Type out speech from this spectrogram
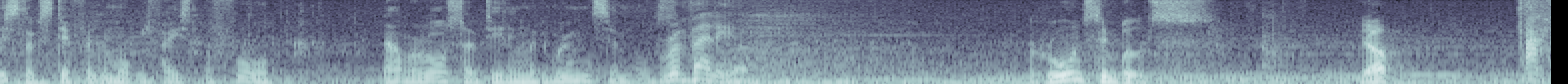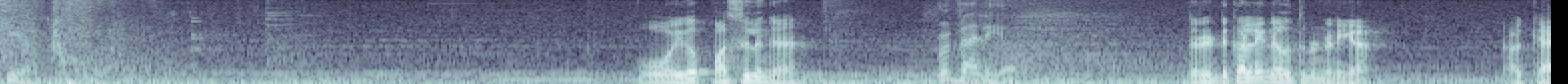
This looks different than what we faced before. Now we're also dealing with rune symbols. Revelio. ரூன் சிம்பிள்ஸ் யப் Accio. ஓ ஏதோ பசிலுங்க Revelio. இந்த ரெண்டு கல்லையும் நவுத்தணும்னு நினைக்கிறேன் ஓகே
